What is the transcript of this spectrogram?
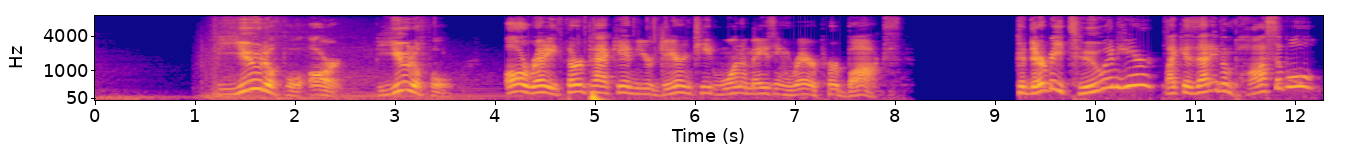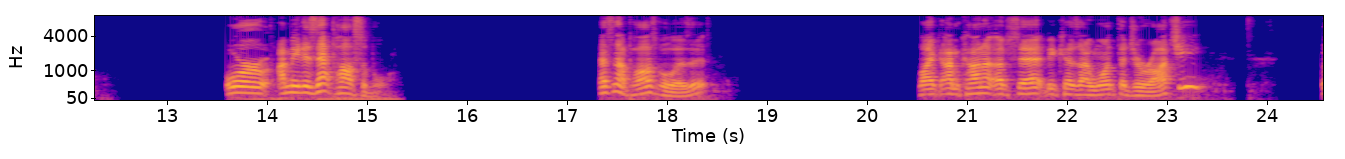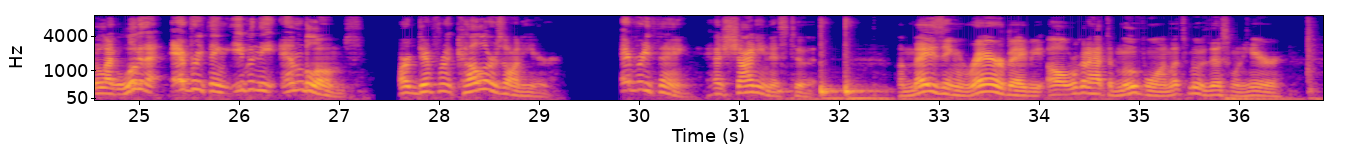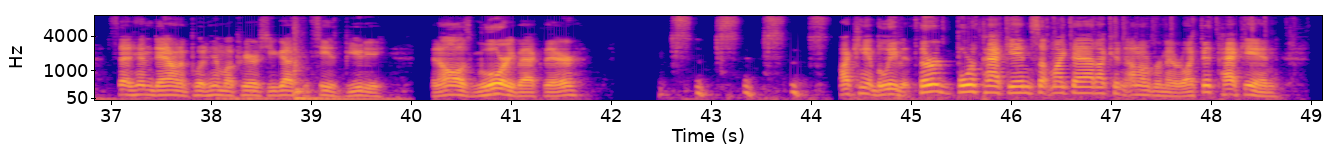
Beautiful art. Beautiful. Already, third pack in, you're guaranteed one amazing rare per box. Could there be two in here? Like, is that even possible? Or, I mean, is that possible? That's not possible, is it? Like, I'm kind of upset because I want the Jirachi? But, like, look at that. Everything, even the emblems, are different colors on here. Everything has shininess to it. Amazing rare, baby. Oh, we're going to have to move one. Let's move this one here set him down and put him up here so you guys can see his beauty and all his glory back there. I can't believe it. Third, fourth pack in, something like that. I couldn't, I don't remember. Like fifth pack in,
